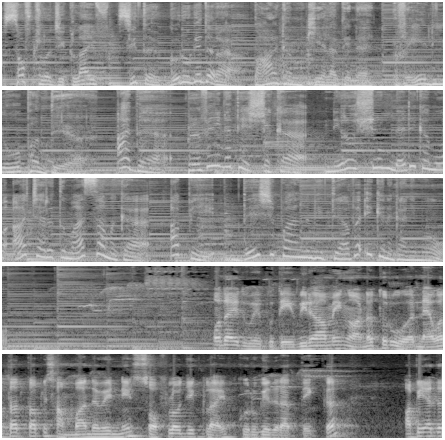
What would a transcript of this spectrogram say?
සොෆ්ටලෝජික් ලයිෆ් සිත ගුරු ගෙදරා පාඩම් කියල දෙන රේඩියෝ පන්තිය. අද ප්‍රවීණ දේශක නිරෝෂන් දැඩිකමුව ආචරතුමා සමඟ අපි දේශපාලන විද්‍යාව ඉගෙන ගනිමු. හොදයි දුවේ පුතේ විරාමෙන් අනතුරුව නැවතත් අපි සම්බන්ධ වෙන්නේ සොෆ්ලෝජික් ලයිෆ් ගුරු ගෙදරත් එක්ක අපි අද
